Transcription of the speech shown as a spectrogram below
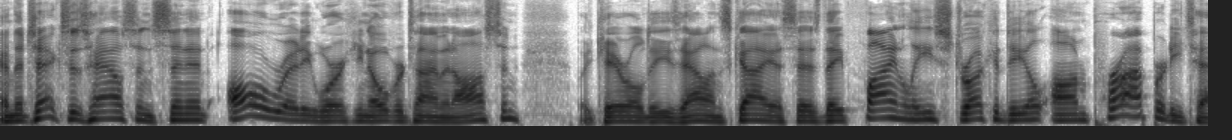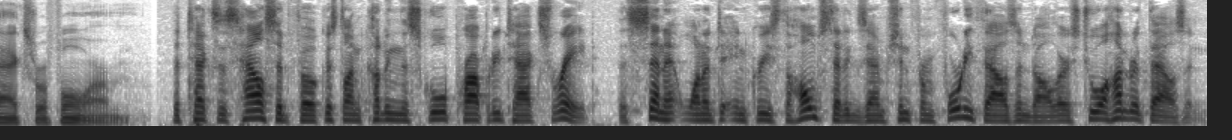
And the Texas House and Senate already working overtime in Austin. But KRLD's Alan Scaia says they finally struck a deal on property tax reform. The Texas House had focused on cutting the school property tax rate. The Senate wanted to increase the homestead exemption from $40,000 to $100,000.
